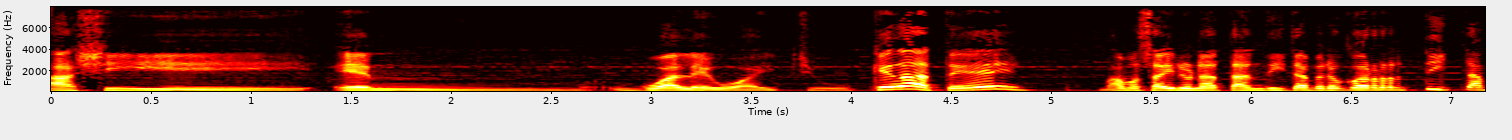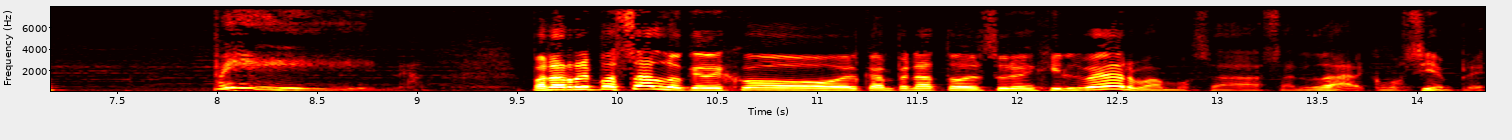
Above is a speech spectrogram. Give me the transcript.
allí en Gualeguaychú. Quédate, ¿eh? Vamos a ir una tandita, pero cortita, pena. Para repasar lo que dejó el Campeonato del Sur en Gilbert, vamos a saludar, como siempre.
